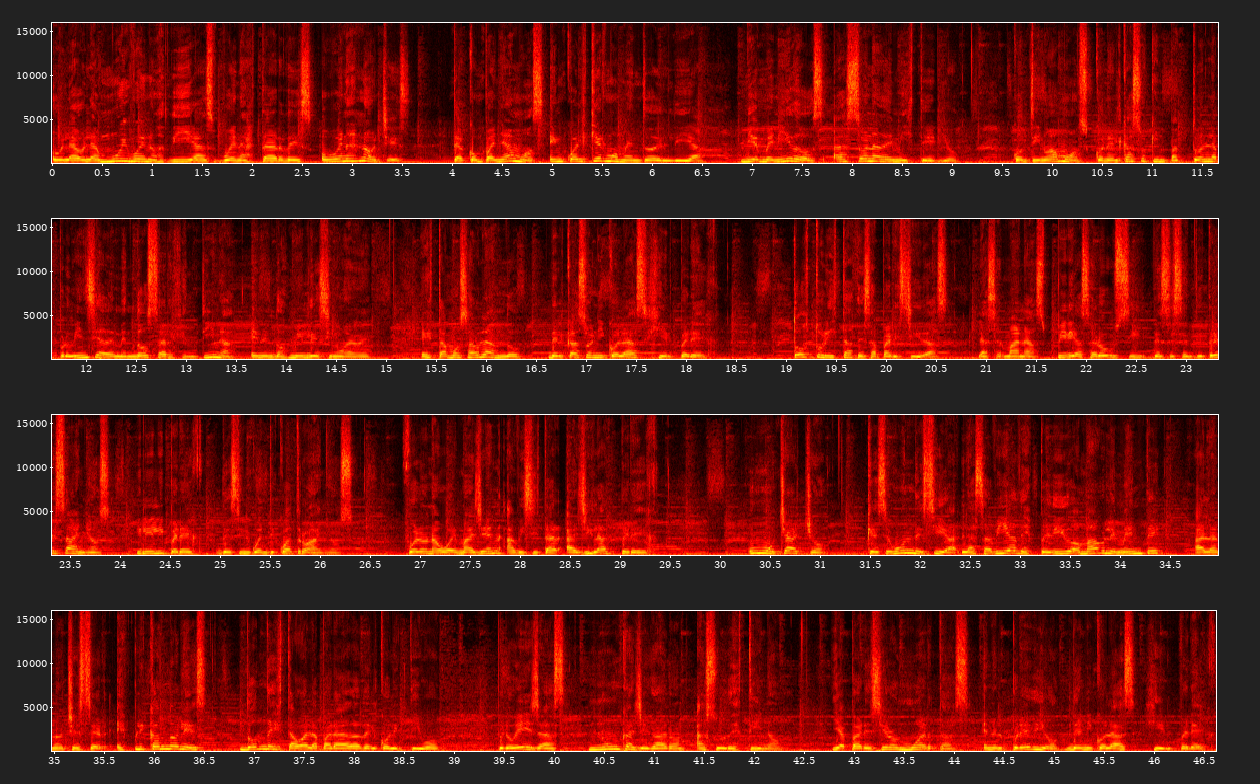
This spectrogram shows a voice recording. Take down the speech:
Hola, hola, muy buenos días, buenas tardes o buenas noches. Te acompañamos en cualquier momento del día. Bienvenidos a Zona de Misterio. Continuamos con el caso que impactó en la provincia de Mendoza, Argentina, en el 2019. Estamos hablando del caso Nicolás Gil Pérez. Dos turistas desaparecidas, las hermanas Piria Sarousi, de 63 años, y Lili Pérez, de 54 años, fueron a Guaymallén a visitar a Gilad Pérez, un muchacho que según decía las había despedido amablemente al anochecer, explicándoles dónde estaba la parada del colectivo. Pero ellas nunca llegaron a su destino y aparecieron muertas en el predio de Nicolás Gil Pérez.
